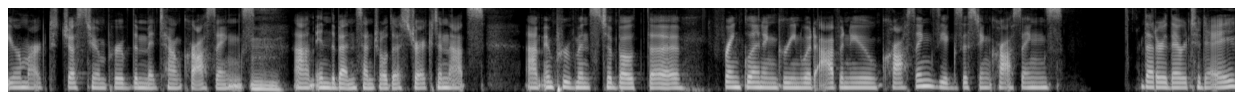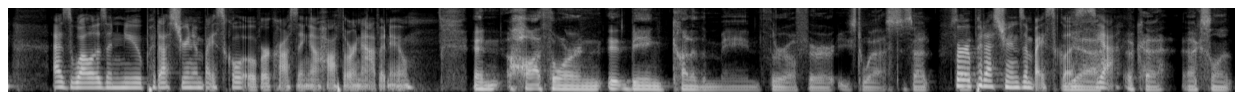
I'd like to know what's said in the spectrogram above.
earmarked just to improve the Midtown crossings mm. um, in the Bend Central District. And that's um, improvements to both the Franklin and Greenwood Avenue crossings, the existing crossings that are there today, as well as a new pedestrian and bicycle overcrossing at Hawthorne Avenue. And Hawthorne, it being kind of the main thoroughfare east west. Is that is for that, pedestrians and bicyclists? Yeah. yeah. Okay. Excellent.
